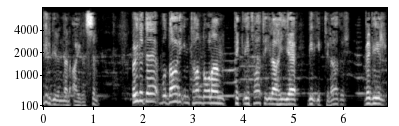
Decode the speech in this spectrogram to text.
birbirinden ayrılsın. Öyle de bu dar imtihanda olan teklifat-ı ilahiye bir iptiladır. ve bir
